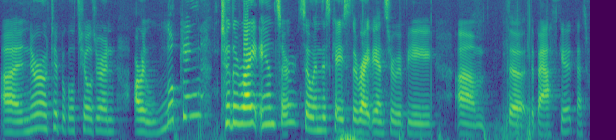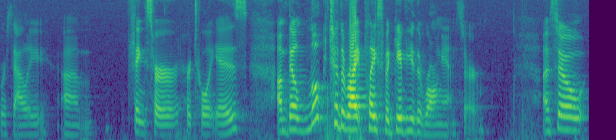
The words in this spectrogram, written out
uh, neurotypical children are looking to the right answer. So in this case, the right answer would be um, the, the basket. That's where Sally um, thinks her, her toy is. Um, they'll look to the right place but give you the wrong answer. And so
